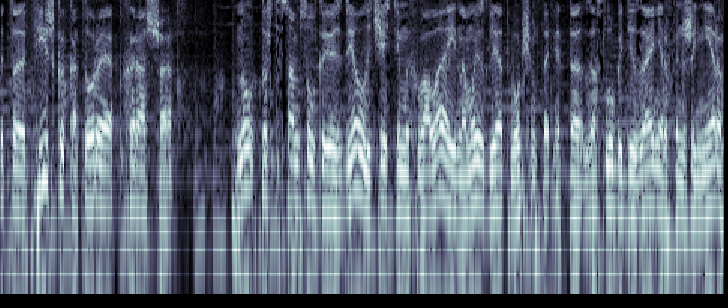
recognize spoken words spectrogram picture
Это фишка, которая хороша. Ну, то, что Samsung ее сделал, и честь им и хвала, и, на мой взгляд, в общем-то, это заслуга дизайнеров, инженеров,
